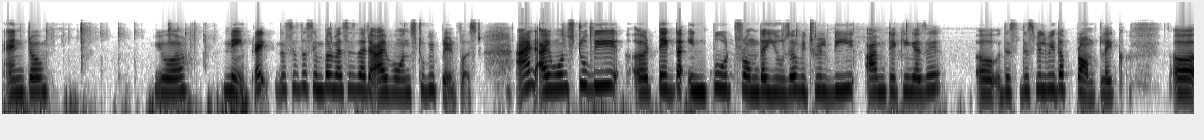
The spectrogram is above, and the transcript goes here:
enter your name right? This is the simple message that i wants to be print first. And i wants to be uh, take the input from the user which will be i'm taking as a this will be the prompt like uh,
